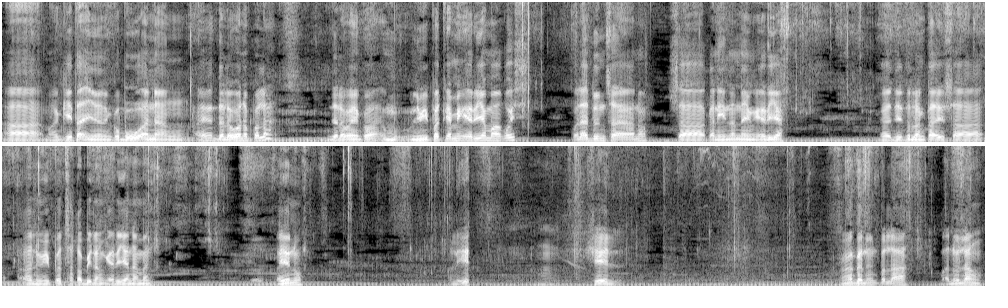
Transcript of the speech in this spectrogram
ah makikita niyo yung kabuuan ng ayun dalawa na pala dalawa yung kuha. Um- lumipat kaming area mga kois wala dun sa ano sa kanina na yung area kaya dito lang tayo sa ah, lumipat sa kabilang area naman ayun oh Maliit. Hmm. Shell. Ah, ganun pala. Ano lang.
